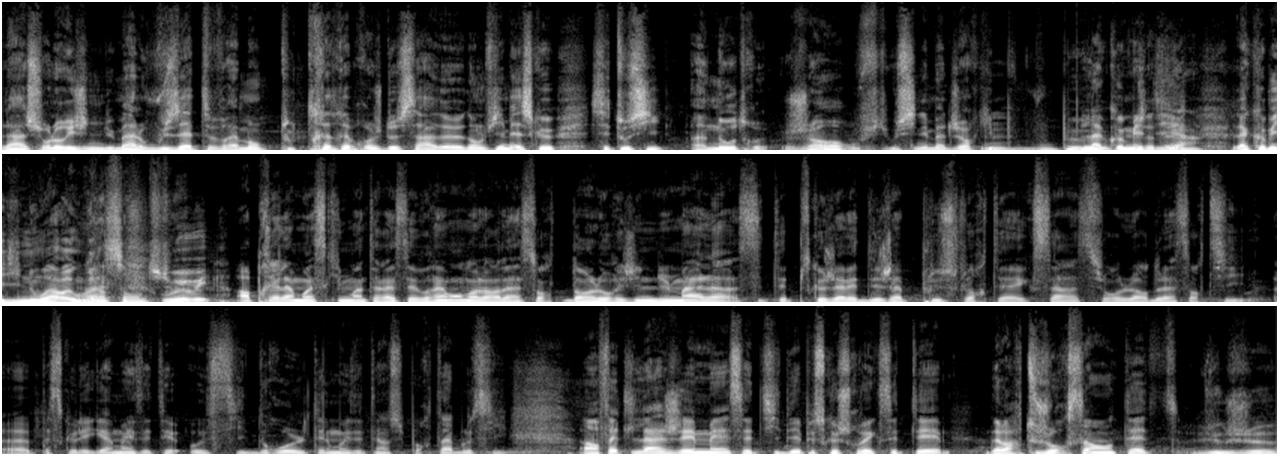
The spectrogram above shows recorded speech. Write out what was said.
là sur l'origine du mal. Vous êtes vraiment tout très très proche de ça euh, dans le film. Est-ce que c'est aussi un autre genre ou, cinéma de genre qui vous peut La comédie, La comédie noire ou Ouais. grinçante. tu Oui, vois. oui. Après, là, moi, ce qui m'intéressait vraiment dans la sorte, dans l'origine du mal, c'était parce que j'avais déjà plus flirté avec ça sur l'heure de la sortie, euh, parce que les gamins, ils étaient aussi drôles, tellement ils étaient insupportables aussi. En fait, là, j'aimais cette idée, parce que je trouvais que c'était d'avoir toujours ça en tête, vu que je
